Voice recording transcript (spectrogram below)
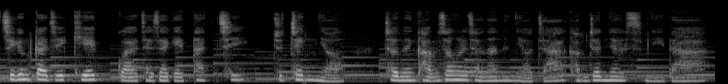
지금까지 기획과 제작의 타치, 주책녀, 저는 감성을 전하는 여자 감전녀였습니다.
